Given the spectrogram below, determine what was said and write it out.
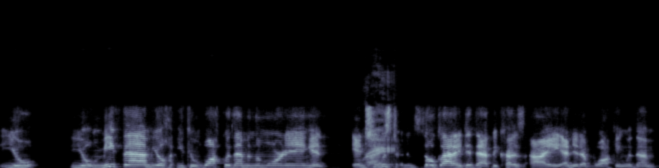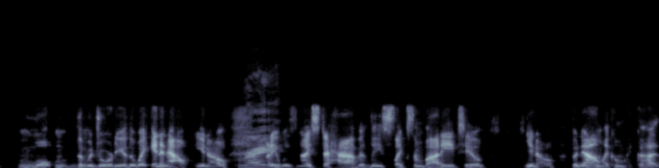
you'll you'll meet them you'll you can walk with them in the morning and and right. she was i'm so glad i did that because i ended up walking with them mo- the majority of the way in and out, you know? Right. But it was nice to have at least like somebody to, you know, but now I'm like, oh my God,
